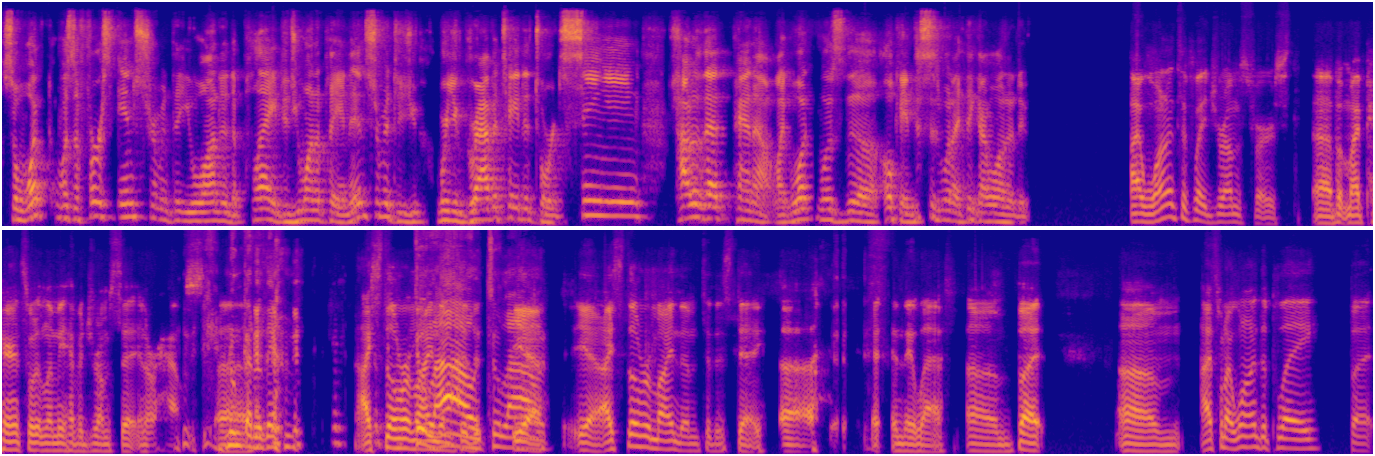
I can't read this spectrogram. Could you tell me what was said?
so what was the first instrument that you wanted to play? Did you want to play an instrument? Did you, were you gravitated towards singing? How did that pan out? Like, what was the, okay, this is what I think I want to do. I wanted to play drums first, uh, but my parents wouldn't let me have a drum set in our house. Uh, Nunca nos dejan. I still remind too loud, them. To too loud. Yeah, yeah. I still remind them to this day, uh, and they laugh. Um, but um, that's what I wanted to play. But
